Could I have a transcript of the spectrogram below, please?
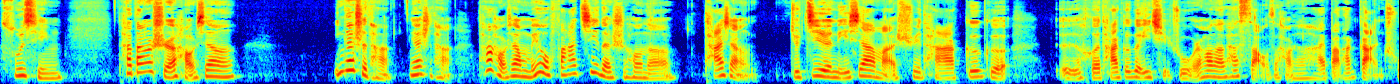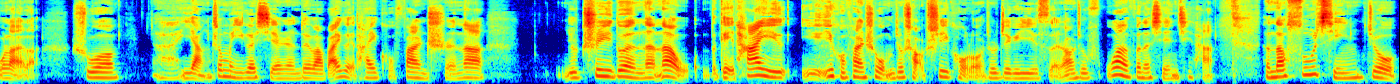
苏秦。他当时好像应该是他，应该是他。他好像没有发迹的时候呢，他想就寄人篱下嘛，去他哥哥，呃，和他哥哥一起住。然后呢，他嫂子好像还把他赶出来了，说。哎，养这么一个闲人，对吧？白给他一口饭吃，那就吃一顿，那那给他一一一口饭吃，我们就少吃一口喽，就是这个意思。然后就万分的嫌弃他。等到苏秦就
